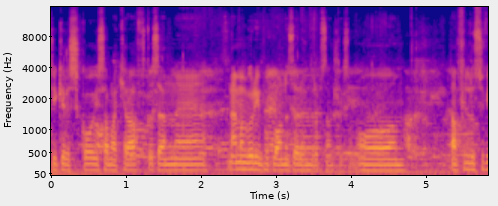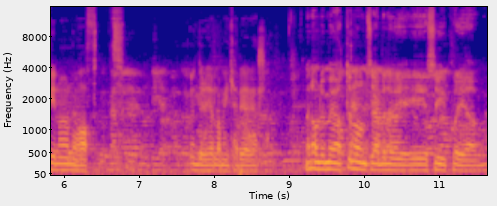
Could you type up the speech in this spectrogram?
tycker är skoj, samla kraft och sen eh, när man går in på planen så är det 100% liksom. Och den filosofin har jag nog haft under hela min karriär egentligen. Men om du möter någon till exempel i Sydkorea,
